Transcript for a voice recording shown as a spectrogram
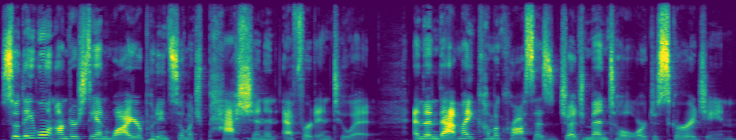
so they won't understand why you're putting so much passion and effort into it. And then that might come across as judgmental or discouraging.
